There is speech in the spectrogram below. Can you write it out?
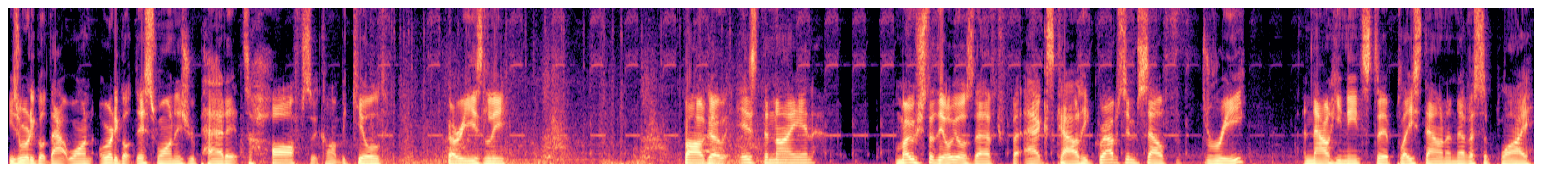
He's already got that one. Already got this one. He's repaired it to half so it can't be killed very easily. Fargo is denying most of the oils there for Excal. He grabs himself three. And now he needs to place down another supply.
